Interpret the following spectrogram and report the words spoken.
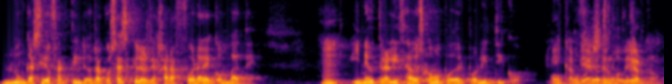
Nunca ha sido factible. Otra cosa es que los dejara fuera de combate mm. y neutralizados como poder político. Y cambiarse el gobierno.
